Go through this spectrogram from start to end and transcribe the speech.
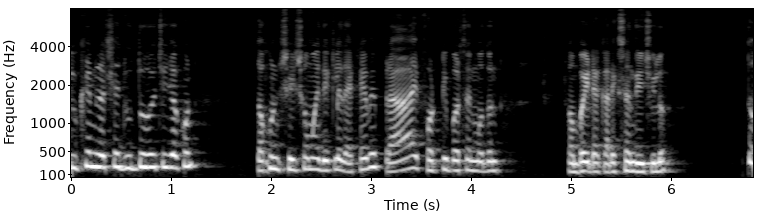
ইউক্রেন, রাশিয়া যুদ্ধ হয়েছে যখন, তখন সেই সময় দেখলে দেখা যাবে প্রায় ফর্টি পার্সেন্ট মতন কোম্পানিটা কারেকশান দিয়েছিল। তো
